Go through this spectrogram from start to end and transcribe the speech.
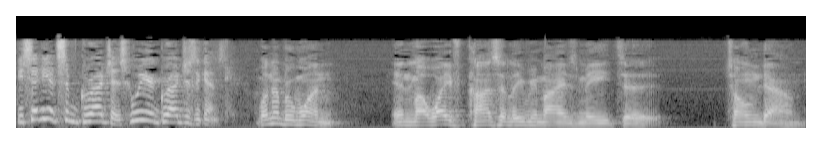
you said you had some grudges. Who are your grudges against? Well, number one, and my wife constantly reminds me to tone down.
